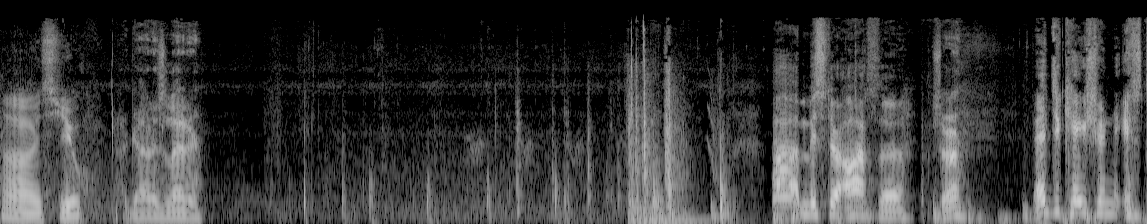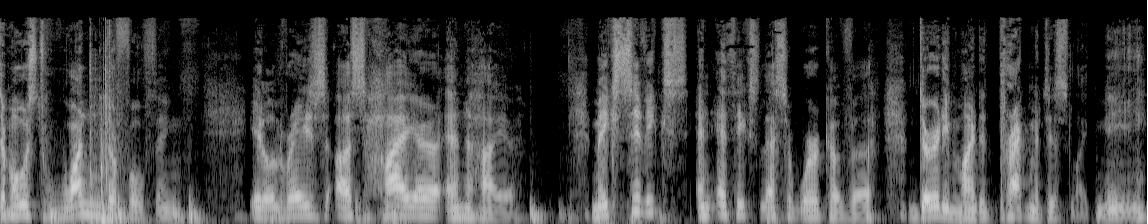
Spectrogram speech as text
Oh, it's you. I got his letter. Ah, Mr. Arthur, Sir? education is the most wonderful thing. It'll raise us higher and higher. Make civics and ethics less a work of uh, dirty minded pragmatists like me,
